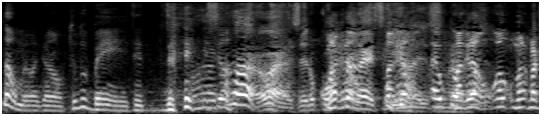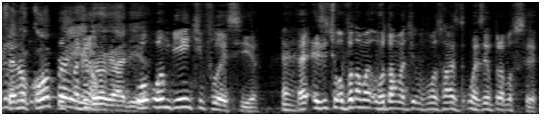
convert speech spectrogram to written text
Não, meu Magrão, tudo bem. Isso- Ué, ué, você não compra Magrão, Magrão, isso. é o que- Magrão, o- Magrão, Você não compra em Magrão, drogaria. O, o ambiente influencia. É, existe, eu vou dar, uma, vou dar uma, vou um exemplo para você.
